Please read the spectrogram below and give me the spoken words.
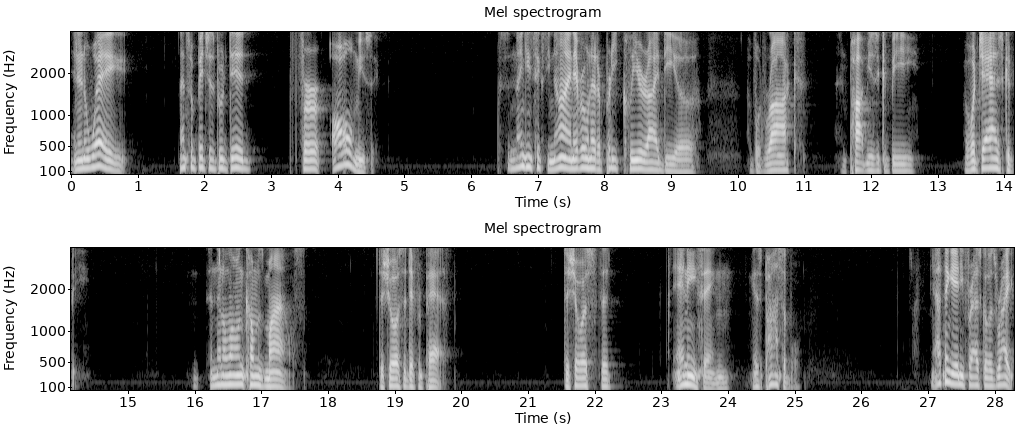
And in a way, that's what Bitches Brew did for all music. Because in 1969, everyone had a pretty clear idea of what rock and pop music could be of what jazz could be. And then along comes Miles to show us a different path, to show us that anything is possible. I think Andy Frasco is right.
